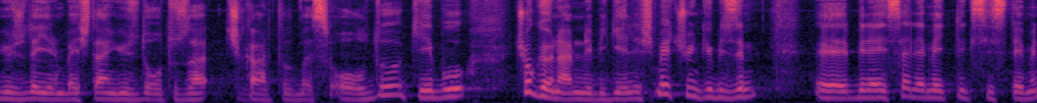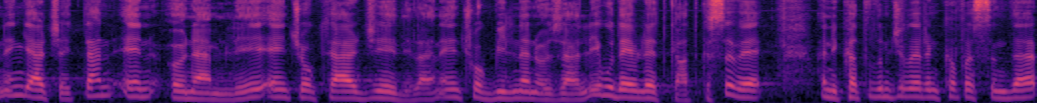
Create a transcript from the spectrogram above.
%25'ten %30'a çıkartılması oldu ki bu çok önemli bir gelişme. Çünkü bizim e, bireysel emeklilik sisteminin gerçekten en önemli, en çok tercih edilen, en çok bilinen özelliği bu devlet katkısı ve hani katılımcıların kafasında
